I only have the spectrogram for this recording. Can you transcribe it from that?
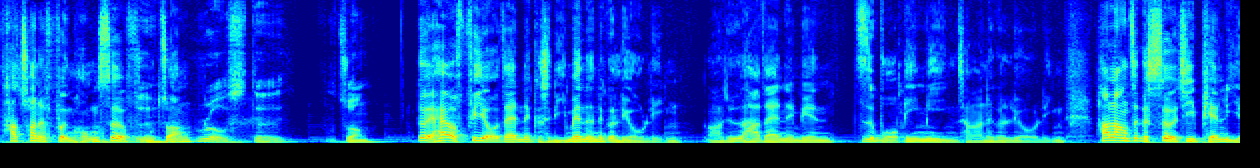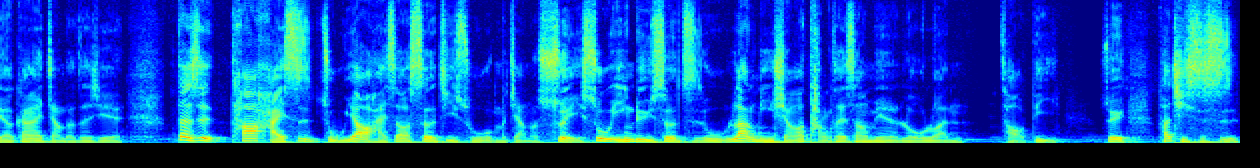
他穿的粉红色服装，Rose 的服装。对，还有 feel 在那个里面的那个柳林啊，就是他在那边自我秘密隐藏的那个柳林，他让这个设计偏离了刚才讲的这些，但是他还是主要还是要设计出我们讲的水树荫绿色植物，让你想要躺在上面的柔软草地，所以他其实是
